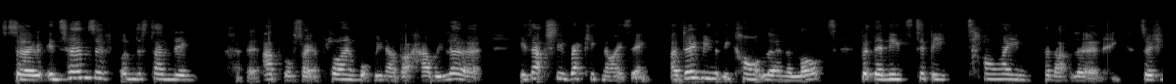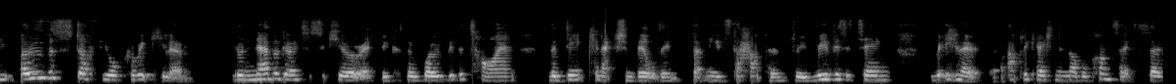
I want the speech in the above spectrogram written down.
So in terms of understanding, uh, or sorry, applying what we know about how we learn, is actually recognizing I don't mean that we can't learn a lot, but there needs to be time for that learning. So if you overstuff your curriculum, you're never going to secure it because there won't be the time for the deep connection building that needs to happen through revisiting, you know, application in novel contexts. So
